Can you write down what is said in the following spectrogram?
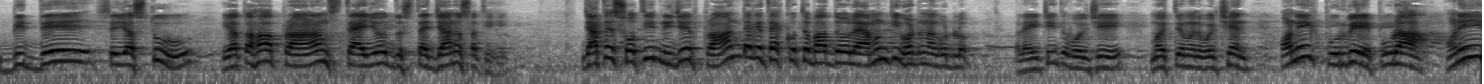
বিদ্বেষস্তু যত প্রাণাং ত্যাজ দুস্ত্যাজ্যান সতী যাতে সতী নিজের প্রাণটাকে ত্যাগ করতে বাধ্য হলো এমন কি ঘটনা ঘটলো বলে এইটাই তো বলছি মৈত্রমণি বলছেন অনেক পূর্বে পুরা অনেক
